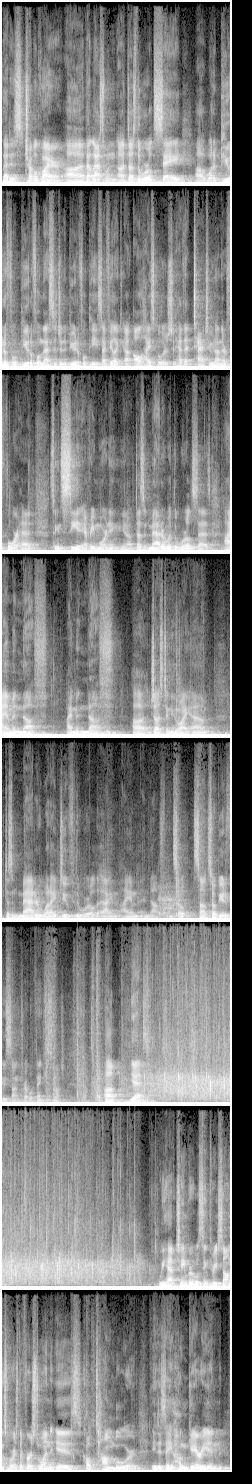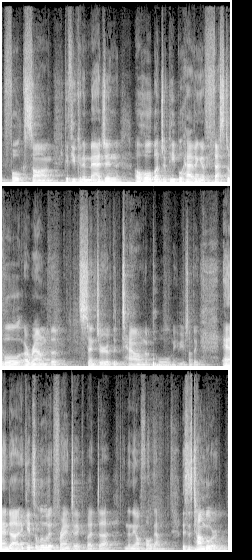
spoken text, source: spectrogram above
That is Treble Choir. Uh, that last one, uh, Does the World Say? Uh, what a beautiful, beautiful message and a beautiful piece. I feel like uh, all high schoolers should have that tattooed on their forehead so you can see it every morning. You know, it doesn't matter what the world says. I am enough. I'm enough uh, just in who I am. It doesn't matter what I do for the world. I am, I am enough. And so, so, so beautifully sung, Treble. Thank you so much. Um, yes. We have Chamber will sing three songs for us. The first one is called Tambur. It is a Hungarian folk song. If you can imagine a whole bunch of people having a festival around the center of the town, the pole maybe or something, and uh, it gets a little bit frantic, but uh, and then they all fall down. This is Tambur.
